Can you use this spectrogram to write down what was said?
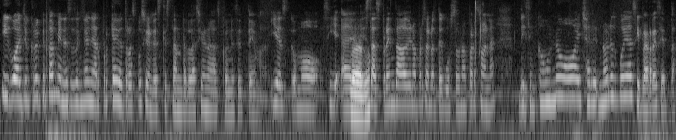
Igual yo creo que también eso es engañar porque hay otras pociones que están relacionadas con ese tema. Y es como si eh, Claro. estás prendado de una persona o te gusta una persona, dicen como no, échale, no les voy a decir la receta,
